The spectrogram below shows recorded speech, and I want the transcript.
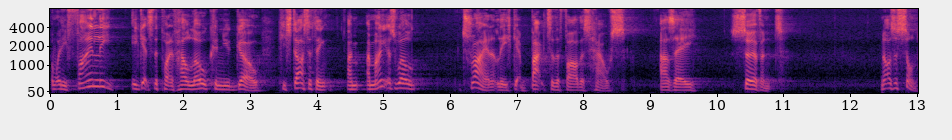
And when he finally he gets to the point of how low can you go, he starts to think, i might as well try and at least get back to the father's house as a servant, not as a son.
